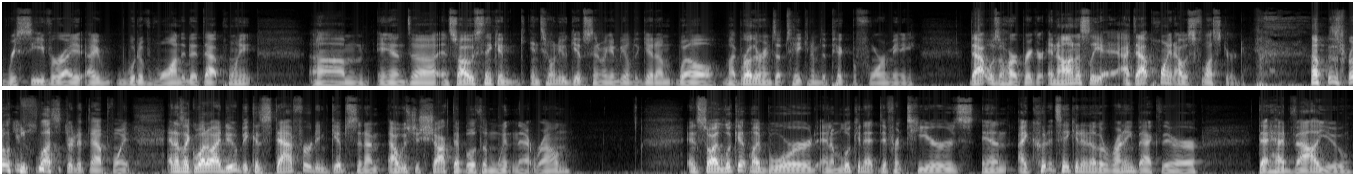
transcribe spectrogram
receiver I, I would have wanted at that point. Um, and uh, and so I was thinking Antonio Gibson, am I going to be able to get him? Well, my brother ends up taking him the pick before me. That was a heartbreaker. And honestly, at that point, I was flustered. I was really flustered at that point. And I was like, what do I do? Because Stafford and Gibson, I'm, I was just shocked that both of them went in that round. And so I look at my board and I'm looking at different tiers, and I could have taken another running back there that had value,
